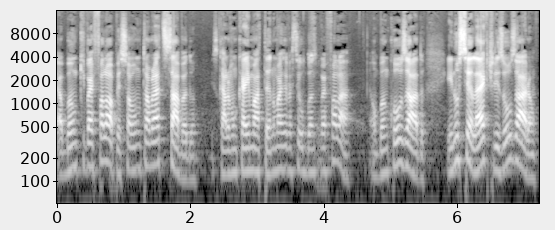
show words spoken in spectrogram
É o banco que vai falar, ó, pessoal, vamos trabalhar de sábado. Os caras vão cair matando, mas vai ser o banco que vai falar. É um banco ousado. E no Select eles ousaram.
